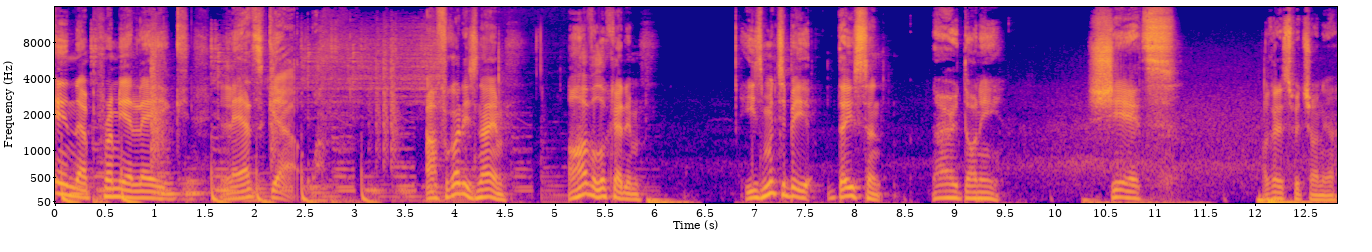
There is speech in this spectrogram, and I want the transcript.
in the Premier League. Let's go. I forgot his name. I'll have a look at him. He's meant to be decent. No, Donny. Shit. I gotta switch on here.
